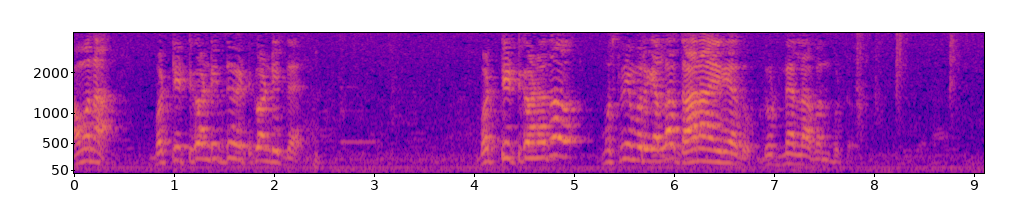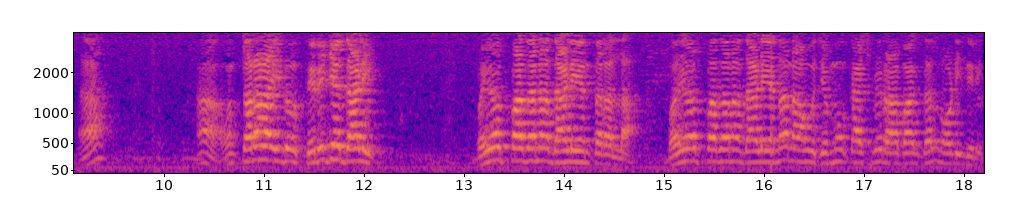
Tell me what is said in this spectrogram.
ಹವನ. ಬಟ್ ಇಟ್ಕೊಂಡಿದ್ದು. ಇಟ್ಕೊಂಡಿದ್ದೆ ಬಟ್ ಇಟ್ಕೊಳ್ಳೋದು ಮುಸ್ಲಿಮರಿಗೆಲ್ಲ ದಾನ ಹಿರಿಯೋದು, ದುಡ್ಡನ್ನೆಲ್ಲ ಬಂದ್ಬಿಟ್ಟು. ಹಾ ಒಂಥರ ಇದು ತೆರಿಗೆ ದಾಳಿ. ಭಯೋತ್ಪಾದನಾ ದಾಳಿ ಅಂತಾರಲ್ಲ. ಭಯೋತ್ಪಾದನಾ ದಾಳಿಯನ್ನ ನಾವು ಜಮ್ಮು ಕಾಶ್ಮೀರ ಆ ಭಾಗದಲ್ಲಿ ನೋಡಿದಿರಿ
